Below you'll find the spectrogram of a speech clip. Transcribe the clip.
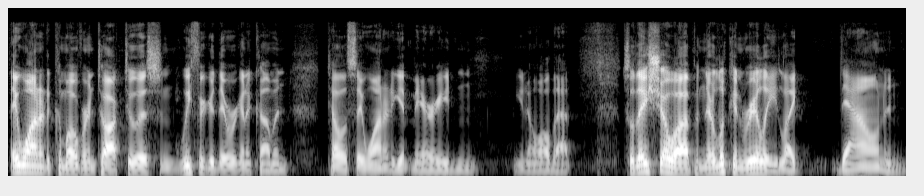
they wanted to come over and talk to us and we figured they were going to come and tell us they wanted to get married and you know all that so they show up and they're looking really like down and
